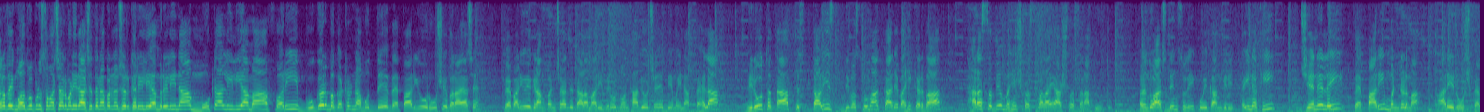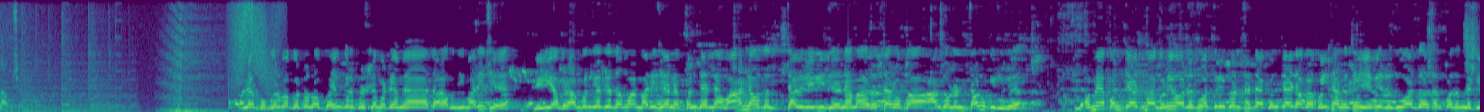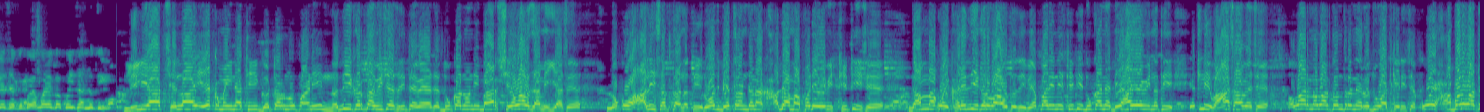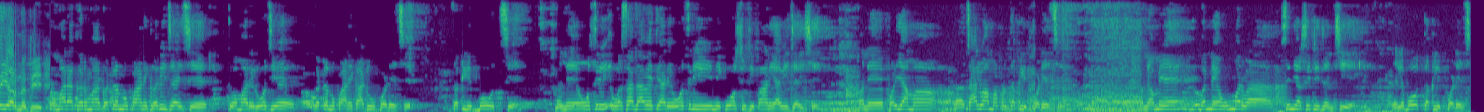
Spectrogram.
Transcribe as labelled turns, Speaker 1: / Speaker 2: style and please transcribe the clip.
Speaker 1: તરફ એક મહત્વપૂર્ણ સમાચાર મળી રહ્યા છે. તેના પર નજર કરી લઈએ. અમરેલીના મોટા લીલિયામાં ફરી ભૂગર્ભ ગટરના મુદ્દે વેપારીઓ રોષે ભરાયા છે. વેપારીઓએ ગ્રામ પંચાયતે તાળા મારી વિરોધ નોંધાવ્યો છે. બે મહિના પહેલા વિરોધ થતા પિસ્તાળીસ દિવસોમાં કાર્યવાહી કરવા ધારાસભ્ય મહેશ કસવાલાએ આશ્વાસન આપ્યું હતું. પરંતુ આજ દિન સુધી કોઈ કામગીરી થઈ નથી, જેને લઈ વેપારી મંડળમાં ભારે રોષ ફેલાયો છે.
Speaker 2: અને ભૂગર્ભ ગટરનો ભયંકર પ્રશ્ન માટે અમે આ તાળાબંધી મારી છે. લીલિયા ગ્રામ પંચાયતે મારી છે અને પંચાયતના વાહનને ચાવી લીધી છે અને એમાં રસ્તા રોકવા આંદોલન ચાલુ કર્યું છે. અમે પંચાયતમાં ઘણીવાર રજૂઆત કરી, પણ છતાંય પંચાયત આગળ પૈસા નથી, એવી રજૂઆત સરપંચ અમને કહે છે કે ભાઈ અમારે આગળ પૈસા નથી.
Speaker 3: લીલિયા છેલ્લા એક મહિનાથી ગટરનું પાણી નદી કરતા વિશેષ રીતે વહે છે. દુકાનોની બહાર શેવાળ જામી ગયા છે. લોકો હાલી શકતા નથી. રોજ બે ત્રણ જણા ખાડામાં પડે એવી સ્થિતિ છે. ગામમાં કોઈ ખરીદી કરવા આવતું નથી. વેપારીની સ્થિતિ દુકાને બેહાય એવી નથી. એટલી વાસ આવે છે. અવારનવાર તંત્રને રજૂઆત કરી છે. કોઈ સાંભળવા તૈયાર નથી.
Speaker 4: અમારા ઘરમાં ગટરનું પાણી ઘરી જાય છે, તો અમારે રોજે ગટરનું પાણી કાઢવું પડે છે. તકલીફ બહુ જ છે. અને ઓસરી, વરસાદ આવે ત્યારે ઓસરીની કોર સુધી પાણી આવી જાય છે. અને ફળિયામાં ચાલવામાં પણ તકલીફ પડે છે. અને અમે બંને ઉંમરવાળા સિનિયર સિટીઝન છીએ એટલે બહુ જ તકલીફ પડે છે.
